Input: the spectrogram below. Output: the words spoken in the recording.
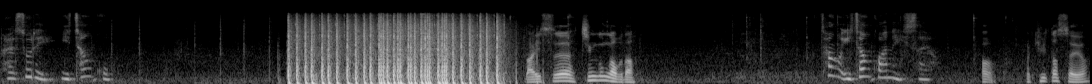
발소리 이 창고. nice 친구인가 보다 창고 이 창고 안에 있어요. 어, kill 떴어요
